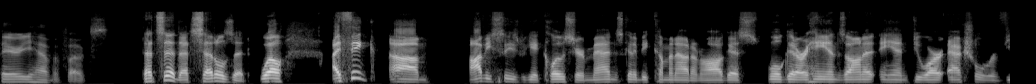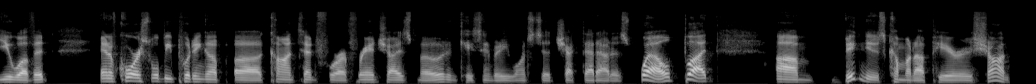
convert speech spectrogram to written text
There you have it, folks. That's it. That settles it. Well, I think um, obviously as we get closer, Madden's going to be coming out in August. We'll get our hands on it and do our actual review of it. And of course, we'll be putting up uh, content for our franchise mode in case anybody wants to check that out as well. But um, big news coming up here is Sean,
